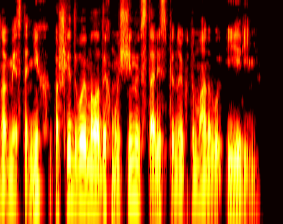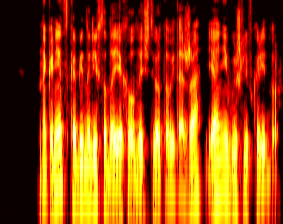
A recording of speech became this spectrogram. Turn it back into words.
Но вместо них вошли двое молодых мужчин и встали спиной к Туманову и Ирине. Наконец кабина лифта доехала до четвертого этажа, и они вышли в коридор.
